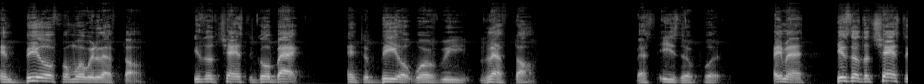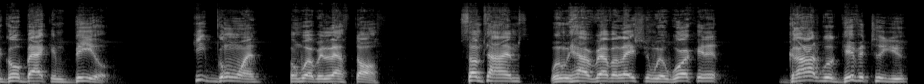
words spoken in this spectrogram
and build from where we left off. Gives us a chance to go back and to build where we left off. That's easier put. Amen. Gives us a chance to go back and build. Keep going from where we left off. Sometimes when we have revelation, we're working it. God will give it to you.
